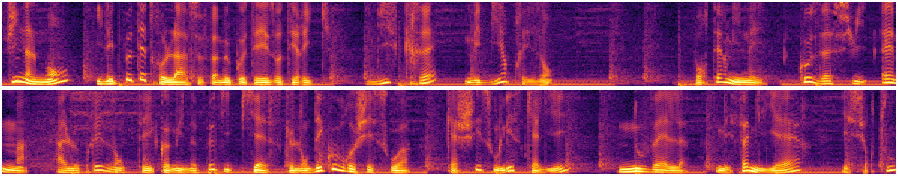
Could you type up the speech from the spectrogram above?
Finalement, il est peut-être là ce fameux côté ésotérique, discret mais bien présent. Pour terminer, Kosasui aime à le présenter comme une petite pièce que l'on découvre chez soi, cachée sous l'escalier, nouvelle mais familière et surtout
